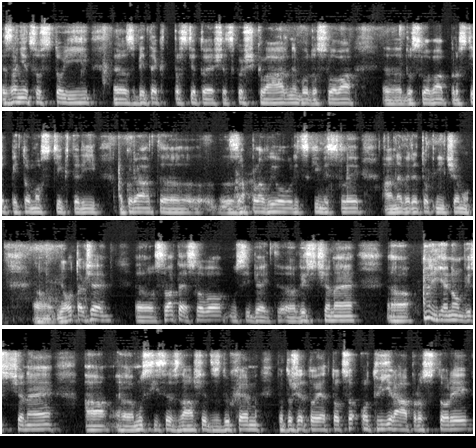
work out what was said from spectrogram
za něco stojí, e, zbytek prostě to je všecko škvár nebo doslova, e, doslova prostě pitomosti, který akorát zaplavují lidský mysli a nevede to k ničemu. Jo, takže svaté slovo musí být vyřčené, jenom vyřčené a musí se vznášet vzduchem, protože to je to, co otvírá prostory,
